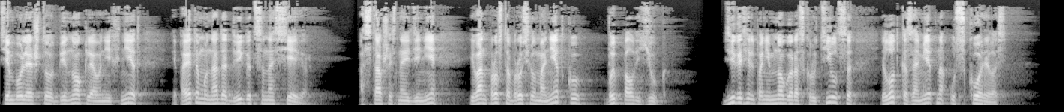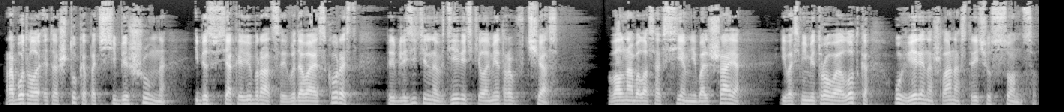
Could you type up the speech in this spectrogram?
тем более что бинокля у них нет, и поэтому надо двигаться на север. Оставшись наедине, Иван просто бросил монетку, выпал юг. Двигатель понемногу раскрутился, и лодка заметно ускорилась. Работала эта штука почти бесшумно и без всякой вибрации, выдавая скорость приблизительно в 9 км в час. Волна была совсем небольшая, и восьмиметровая лодка уверенно шла навстречу солнцу.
